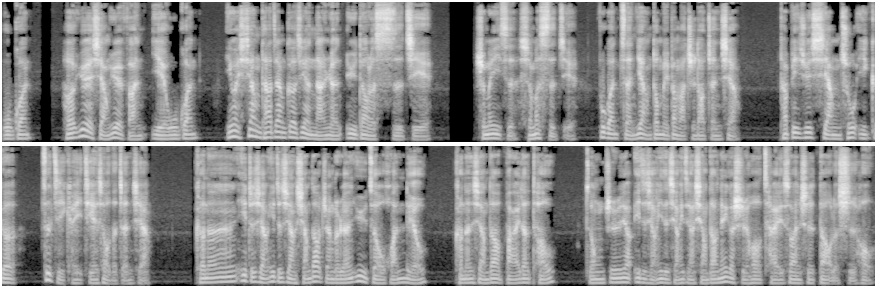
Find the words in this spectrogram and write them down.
无关，和越想越烦也无关，因为像他这样个性的男人遇到了死结。什么意思？什么死结？不管怎样都没办法知道真相。他必须想出一个自己可以接受的真相。可能一直想，一直想，想到整个人欲走还留；可能想到白了头。总之，要一直想，一直想，一直想，想到那个时候才算是到了时候。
